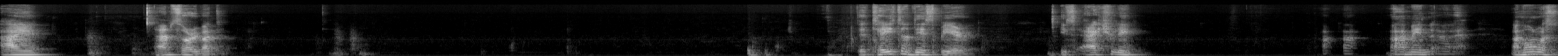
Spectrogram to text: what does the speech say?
I I'm sorry, but the taste of this beer is actually I mean I'm almost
